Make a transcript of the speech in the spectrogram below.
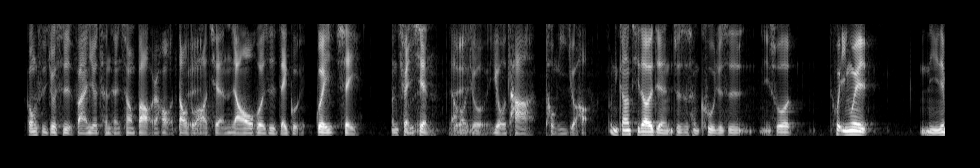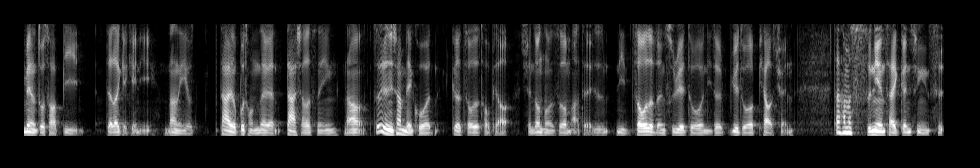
公司就是反正就层层上报，然后到多少钱，然后或者是谁归归谁权限，然后就由他同意就好。你刚刚提到一点就是很酷，就是你说会因为你那边有多少币 delegate 给你，让你有大家有不同的大小的声音，然后这有点像美国各州的投票选总统的时候嘛，对，就是你州的人数越多，你就越多的票权，但他们十年才更新一次。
